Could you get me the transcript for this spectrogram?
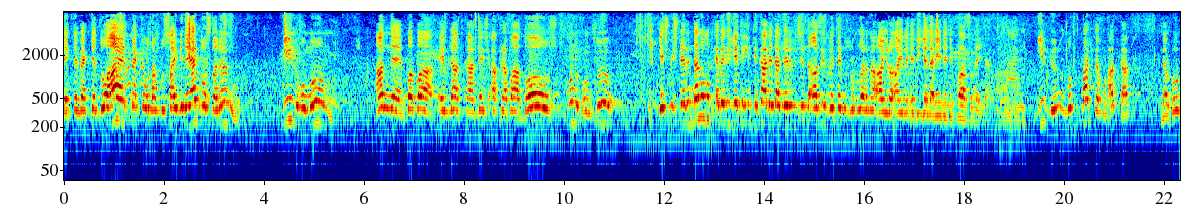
beklemekte, dua etmekte olan bu saygıdeğer dostların bil umum anne, baba, evlat, kardeş, akraba, dost, konu komşu geçmişlerinden olup ebediyete intikal edenlerimizin de aziz ve temiz ruhlarına ayrı ayrı hediyeler yededik vasılayla. Bir gün mutlak ve muhakkak merhum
